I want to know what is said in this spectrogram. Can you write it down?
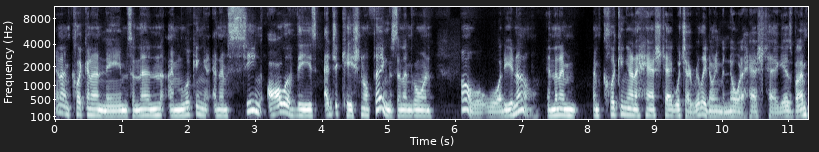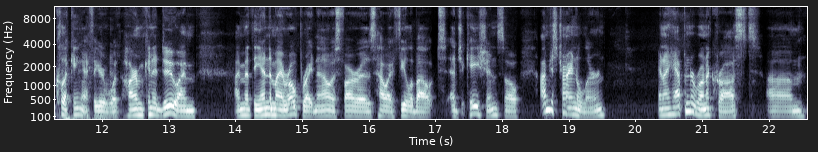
And I'm clicking on names and then I'm looking and I'm seeing all of these educational things and I'm going, oh, well, what do you know? And then I'm I'm clicking on a hashtag, which I really don't even know what a hashtag is, but I'm clicking. I figure, what harm can it do? I'm I'm at the end of my rope right now as far as how I feel about education. So I'm just trying to learn. And I happen to run across um,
